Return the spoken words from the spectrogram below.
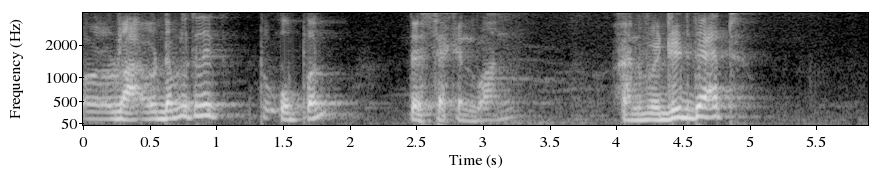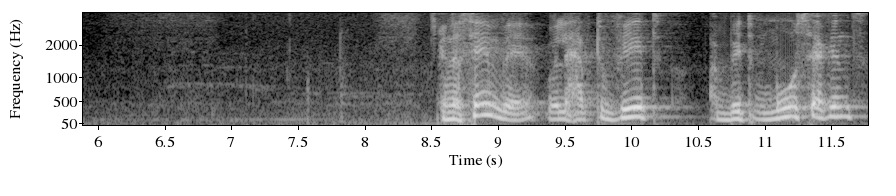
uh, double click to open the second one. And we did that. In the same way we'll have to wait a bit more seconds.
